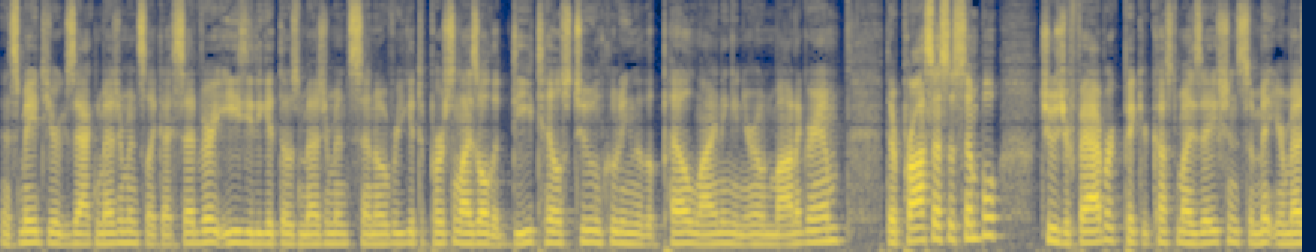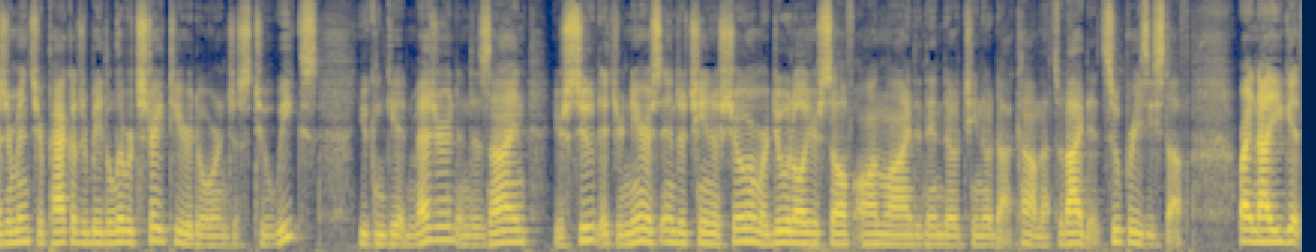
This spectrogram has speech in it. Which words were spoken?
and it's made to your exact measurements. Like I said, very easy to get those measurements sent over. You get to personalize all the details too, including the lapel lining and your own monogram. Their process is simple. Choose your fabric, pick your customization, submit your measurements. Your package will be delivered straight to your door in just two weeks. You can get measured and design your suit at your nearest Indochino showroom or do it all yourself online at Indochino.com. That's what I did. Super easy stuff. Right now, you get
